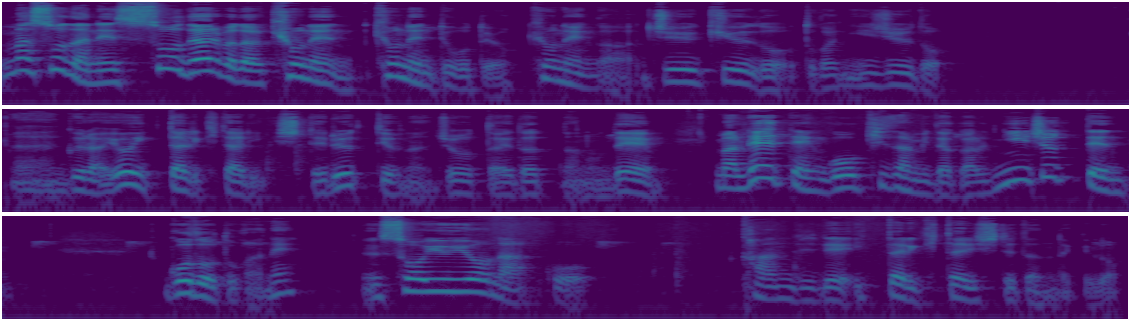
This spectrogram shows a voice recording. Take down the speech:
まあそうだね、そうであればだから去年、去年ってことよ。去年が19度とか20度ぐらいを行ったり来たりしてるっていうような状態だったので、まあ0.5刻みだから20.5度とかね、そういうようなこう感じで行ったり来たりしてたんだけど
